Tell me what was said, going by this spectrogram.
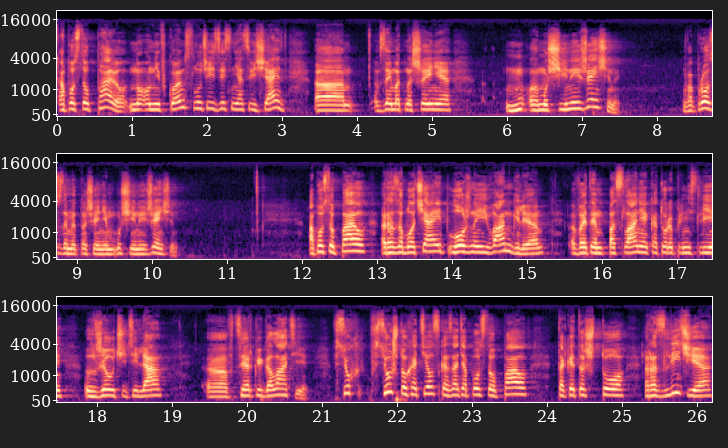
апостол Павел, но он ни в коем случае здесь не освещает э, взаимоотношения э, мужчины и женщины. Вопрос взаимоотношений мужчины и женщины. Апостол Павел разоблачает ложное Евангелие в этом послании, которое принесли лжеучителя э, в церкви Галатии. Все, все, что хотел сказать апостол Павел, так это, что различие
